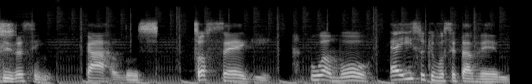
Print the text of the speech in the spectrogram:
Diz assim: Carlos, sossegue. O amor é isso que você tá vendo.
